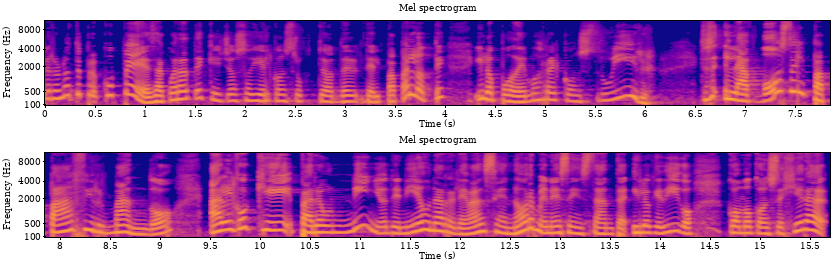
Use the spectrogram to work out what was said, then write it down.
pero no te preocupes, acuérdate que yo soy el constructor del papalote y lo podemos reconstruir. Entonces, la voz del papá afirmando algo que para un niño tenía una relevancia enorme en ese instante. Y lo que digo, como consejera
